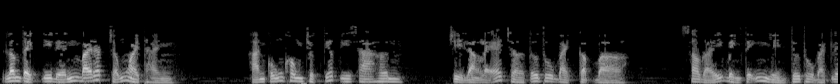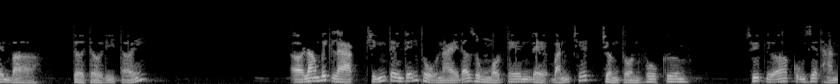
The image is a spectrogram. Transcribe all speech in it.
Lâm Tịch đi đến bãi đất trống ngoài thành. Hắn cũng không trực tiếp đi xa hơn, chỉ lặng lẽ chờ Tư Thu Bạch cập bờ, sau đấy bình tĩnh nhìn Tư Thu Bạch lên bờ, từ từ đi tới. Ở Lăng Bích Lạc, chính tên tiễn thủ này đã dùng một tên để bắn chết trường tồn vô cương, suýt nữa cũng giết hắn.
